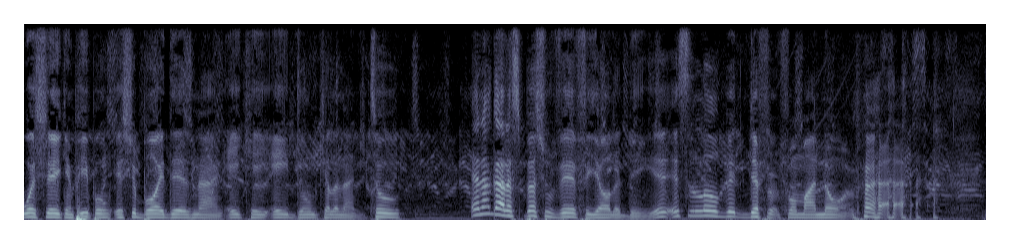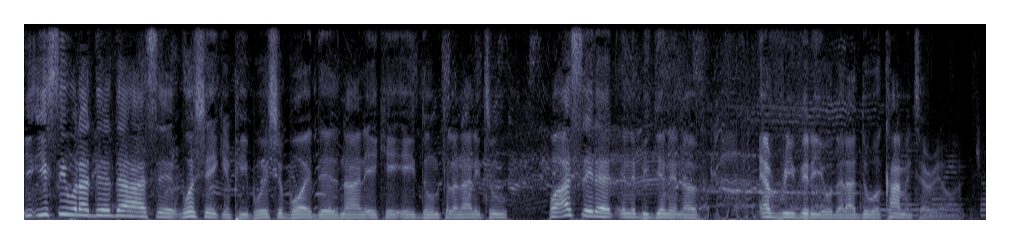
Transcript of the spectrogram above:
What's shaking, people? It's your boy Diz9, aka DoomKilla 92. And I got a special vid for y'all today. It's a little bit different from my norm. you, see what I did there? I said, What's shaking, people? It's your boy Diz9, aka DoomKilla 92. Well, I say that in the beginning of every video that I do a commentary on.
